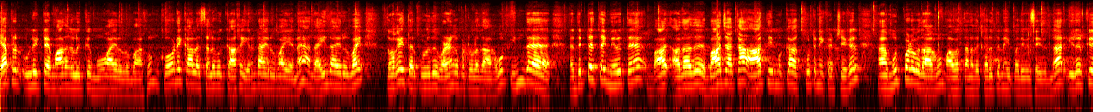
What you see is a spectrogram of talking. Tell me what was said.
ஏப்ரல் உள்ளிட்ட மாதங்களுக்கு மூவாயிரம் ரூபாயும் கோடைக்கால செலவுக்காக இரண்டாயிரம் ரூபாய் என அந்த ஐந்தாயிரம் ரூபாய் தொகை தற்பொழுது வழங்கப்பட்டுள்ளதாகவும் இந்த திட்டத்தை நிறுத்த பா- அதாவது பாஜக அதிமுக கூட்டணி கட்சிகள் முற்படுவதாகவும் அவர் தனது கருத்தினை பதிவு செய்திருந்தார். இதற்கு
